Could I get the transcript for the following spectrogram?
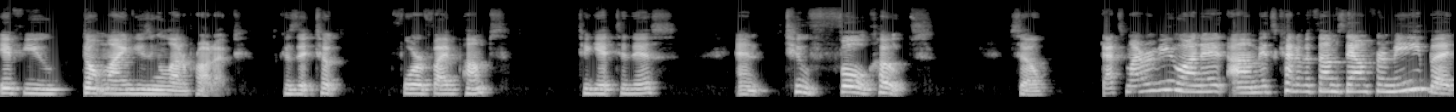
if you don't mind using a lot of product. Because it took four or five pumps to get to this and two full coats. So that's my review on it. Um, it's kind of a thumbs down for me, but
